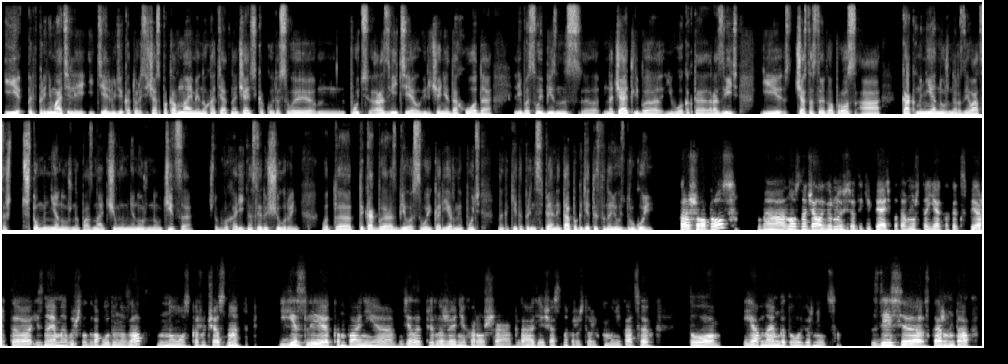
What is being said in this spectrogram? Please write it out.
и предприниматели, и те люди, которые сейчас пока в найме, но хотят начать какой-то свой путь развития, увеличения дохода, либо свой бизнес э, начать, либо его как-то развить. И часто стоит вопрос, а как мне нужно развиваться, что мне нужно познать, чему мне нужно научиться, чтобы выходить на следующий уровень. Вот э, ты как бы разбила свой карьерный путь на какие-то принципиальные этапы, где ты становилась другой? Хороший вопрос. А, но сначала вернусь все-таки 5, потому что я как эксперт э, из найма вышла два года назад. Но скажу честно, если компания делает предложение хорошее, да, я сейчас нахожусь тоже в коммуникациях, то я в найм готова вернуться. Здесь, э, скажем так,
